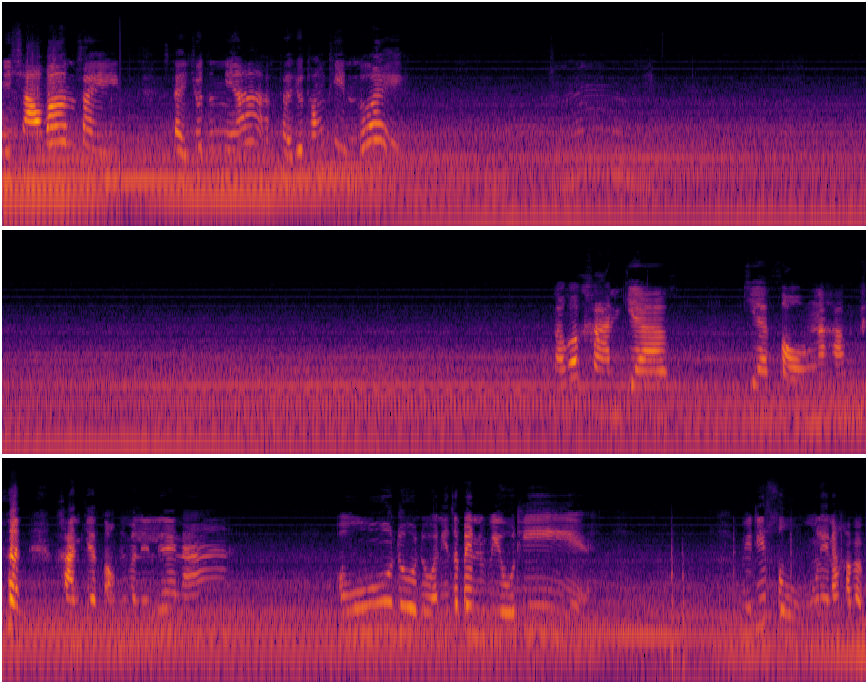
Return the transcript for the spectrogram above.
มีชาวบ้านใส่ใส่ชุดอันเนี้ยใส่ชุดท้องถิ่นด้วยอืมเราก็คานเกียร์ เกียร์สองนะคะคานเกียร์สองขึ้นมาเรื่อยๆนะ โอ้ดูดูอันนี้จะเป็นวิวที่วิวที่สูงเลยนะคะ แบบ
